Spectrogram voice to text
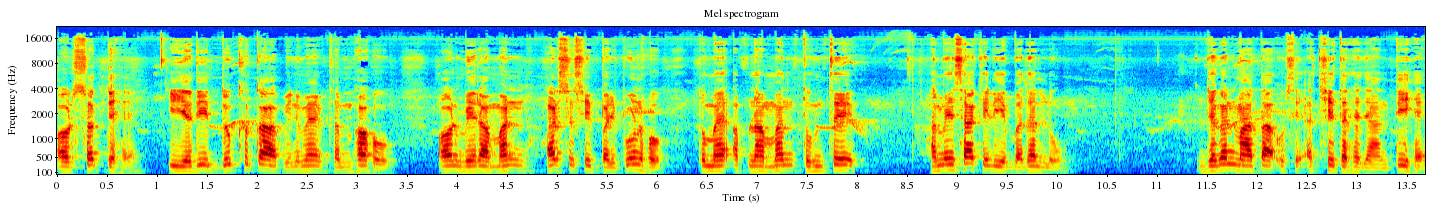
और सत्य है कि यदि दुख का विनिमय संभव हो और मेरा मन हर्ष से परिपूर्ण हो तो मैं अपना मन तुमसे हमेशा के लिए बदल लूँ। जगन माता उसे अच्छी तरह जानती है।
